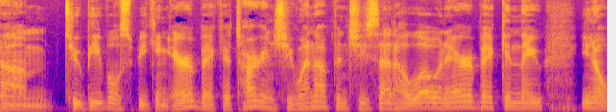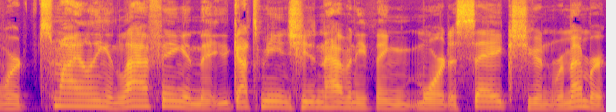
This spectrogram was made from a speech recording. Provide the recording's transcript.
um, two people speaking Arabic at Target. And she went up and she said hello in Arabic, and they, you know, were smiling and laughing. And they got to me, and she didn't have anything more to say because she couldn't remember.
